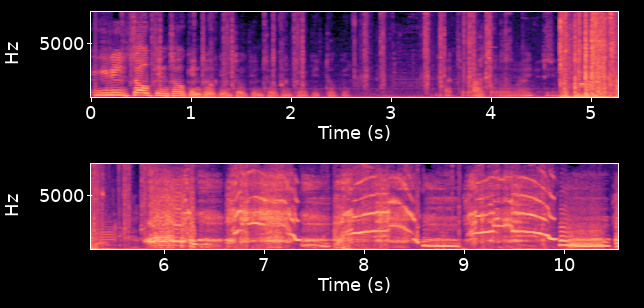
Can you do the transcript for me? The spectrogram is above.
You need token, token, token, token, token, token, token. That's it. right there. Oh! oh! oh! oh!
